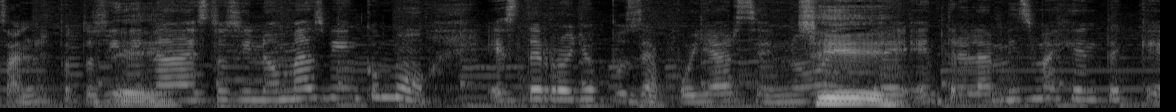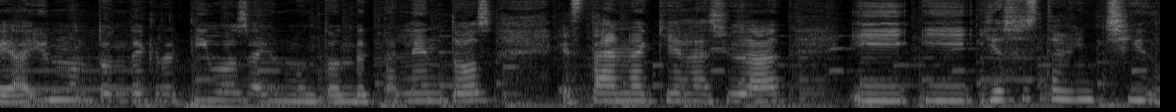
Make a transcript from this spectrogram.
San Luis Potosí ni Eh. nada de esto, sino más bien como este rollo, pues, de apoyarse, ¿no? Sí. Entre, entre la misma gente que hay un montón de creativos, hay un montón de talentos, están aquí en la ciudad y, eso está bien chido.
